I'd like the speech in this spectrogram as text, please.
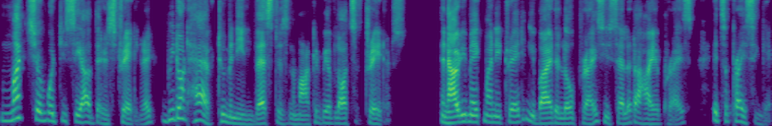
much of what you see out there is trading, right? We don't have too many investors in the market. We have lots of traders. And how do you make money trading? You buy at a low price, you sell at a higher price. It's a pricing game.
